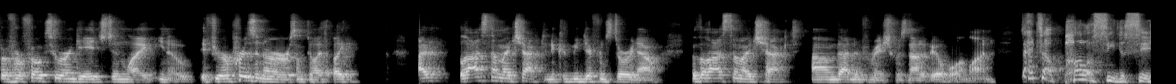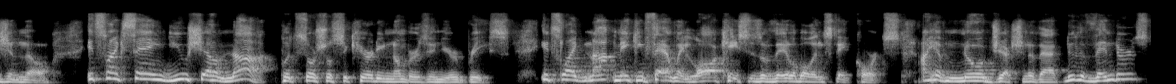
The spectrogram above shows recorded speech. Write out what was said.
but for folks who are engaged in like, you know, if you're a prisoner or something like that, like I, last time I checked, and it could be a different story now, but the last time I checked, um, that information was not available online. That's a policy decision, though. It's like saying you shall not put social security numbers in your briefs. It's like not making family law cases available in state courts. I have no objection to that. Do the vendors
